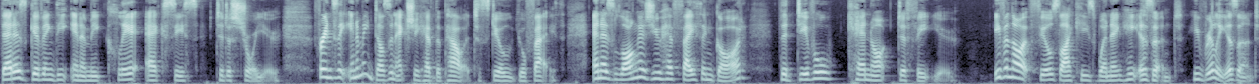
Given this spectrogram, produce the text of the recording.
That is giving the enemy clear access to destroy you. Friends, the enemy doesn't actually have the power to steal your faith. And as long as you have faith in God, the devil cannot defeat you. Even though it feels like he's winning, he isn't. He really isn't.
